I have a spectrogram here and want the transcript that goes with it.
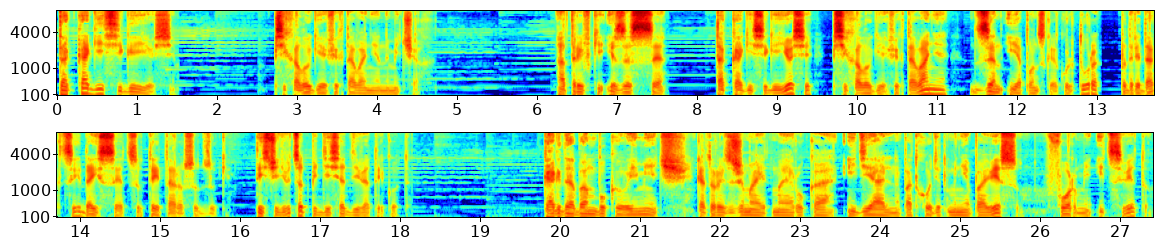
Такаги Сигайоси. Психология фехтования на мечах. Отрывки из эссе Такаги Сигайоси «Психология фехтования. Дзен и японская культура» под редакцией Дайсетсу Тейтаро Судзуки. 1959 год. Когда бамбуковый меч, который сжимает моя рука, идеально подходит мне по весу, форме и цвету,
